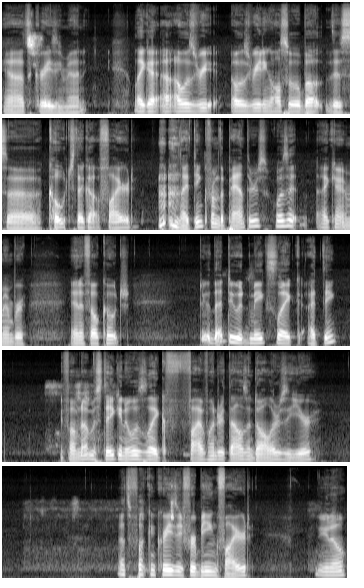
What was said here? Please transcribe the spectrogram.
Yeah, that's crazy, man. Like I, I was re- I was reading also about this uh, coach that got fired. I think from the Panthers was it? I can't remember. NFL coach. Dude, that dude makes like I think, if I'm not mistaken, it was like five hundred thousand dollars a year. That's fucking crazy for being fired. You know?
